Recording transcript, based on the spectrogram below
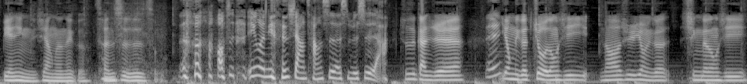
编影像的那个程式是什么？好 是因为你很想尝试的，是不是啊？就是感觉哎用一个旧的东西，然后去用一个新的东西，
